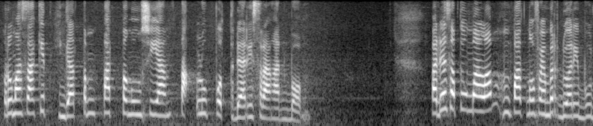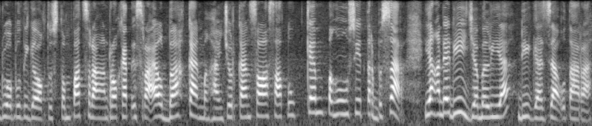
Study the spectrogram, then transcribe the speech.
rumah sakit, hingga tempat pengungsian tak luput dari serangan bom. Pada Sabtu malam 4 November 2023 waktu setempat serangan roket Israel bahkan menghancurkan salah satu kamp pengungsi terbesar yang ada di Jabalia di Gaza Utara.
